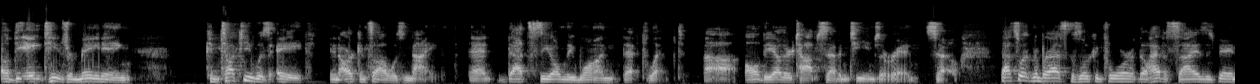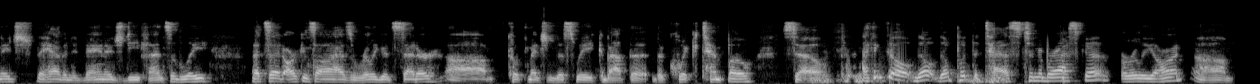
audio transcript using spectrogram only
Of the eight teams remaining, Kentucky was eighth and Arkansas was ninth, and that's the only one that flipped. Uh, all the other top seven teams are in. So that's what Nebraska's looking for. They'll have a size advantage. They have an advantage defensively. That said, Arkansas has a really good setter. Um, Cook mentioned this week about the the quick tempo, so I think they'll they'll they'll put the test to Nebraska early on. Um,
